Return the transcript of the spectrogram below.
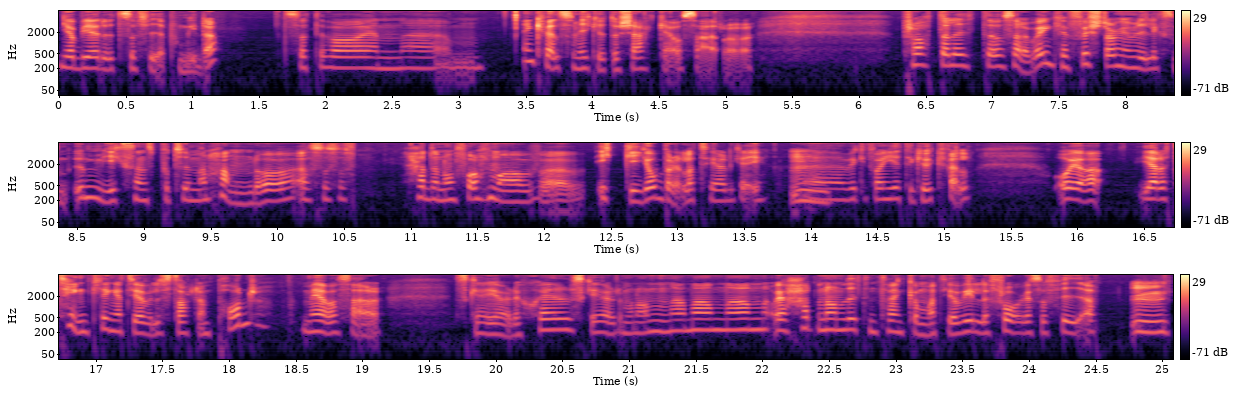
jag bjöd ut Sofia på middag. Så det var en, eh, en kväll som vi gick ut och käkade och så här och pratade lite och så här. Det var egentligen första gången vi liksom umgicks ens på tu man hand och alltså, så hade någon form av uh, icke jobbrelaterad grej. Mm. Eh, vilket var en jättekul kväll. Och jag, jag hade tänkt länge att jag ville starta en podd. Men jag var så här, ska jag göra det själv? Ska jag göra det med någon annan? Och jag hade någon liten tanke om att jag ville fråga Sofia. Mm.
